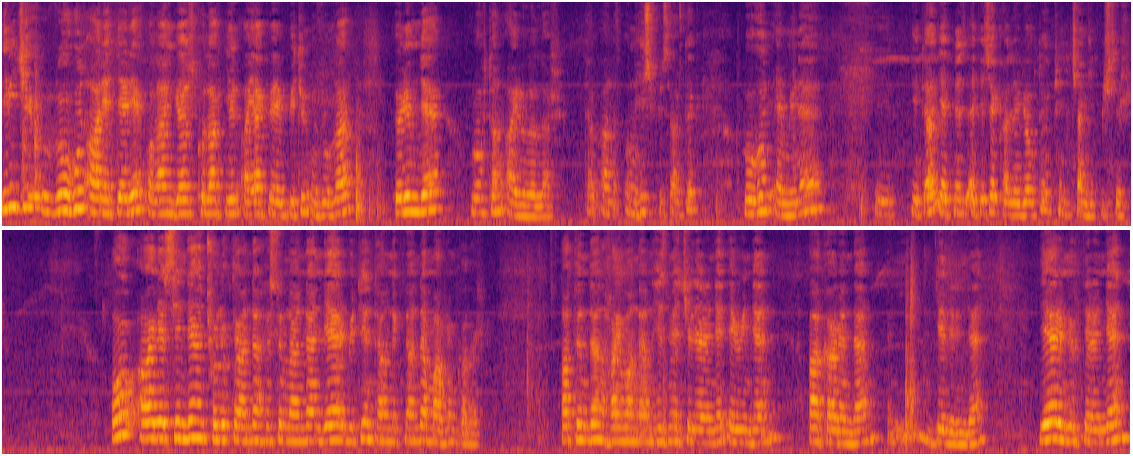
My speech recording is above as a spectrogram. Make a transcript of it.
Birinci ruhun aletleri olan göz, kulak, dil, ayak ve bütün uzuvlar ölümde ruhtan ayrılırlar. Tabi onun hiçbirisi artık ruhun emrine e, itaat etmez, edecek halleri yoktur. Çünkü can gitmiştir. O ailesinden, çocuklarından, hısımlarından, diğer bütün tanıdıklarından mahrum kalır. Atından, hayvanların hizmetçilerinden, evinden, akarından, gelirinden, diğer mülklerinden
